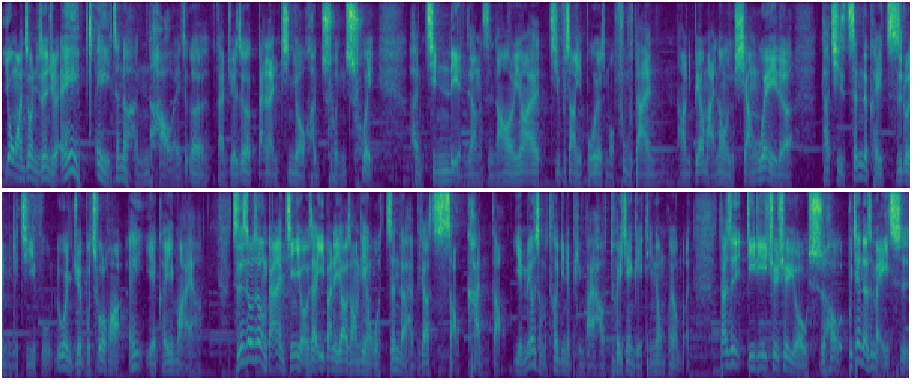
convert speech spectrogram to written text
用完之后你真的觉得哎哎真的很好哎，这个感觉这个橄榄精油很纯粹。很精炼这样子，然后用在肌肤上也不会有什么负担。然后你不要买那种有香味的，它其实真的可以滋润你的肌肤。如果你觉得不错的话，哎，也可以买啊。只是说这种橄榄精油在一般的药妆店，我真的还比较少看到，也没有什么特定的品牌好推荐给听众朋友们。但是的的确确有时候，不见得是每一次，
